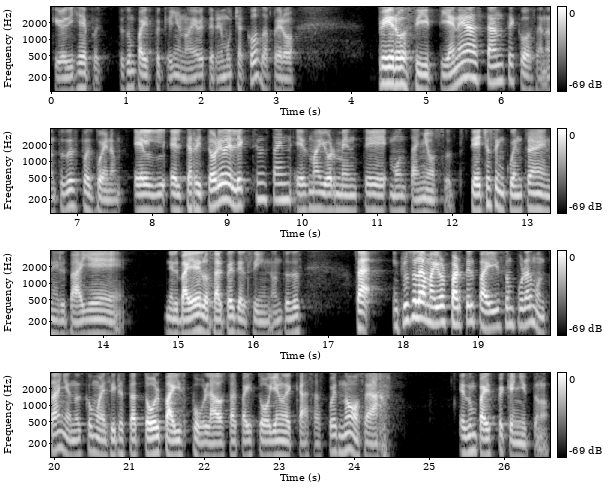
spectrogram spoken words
Que yo dije, pues, este es un país pequeño, no debe tener mucha cosa, pero pero sí, tiene bastante cosa, ¿no? Entonces, pues bueno, el, el, territorio de Liechtenstein es mayormente montañoso. De hecho, se encuentra en el valle, en el valle de los Alpes del Rin, ¿no? Entonces, o sea, incluso la mayor parte del país son puras montañas, no es como decir está todo el país poblado, está el país todo lleno de casas. Pues no, o sea, es un país pequeñito, ¿no?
